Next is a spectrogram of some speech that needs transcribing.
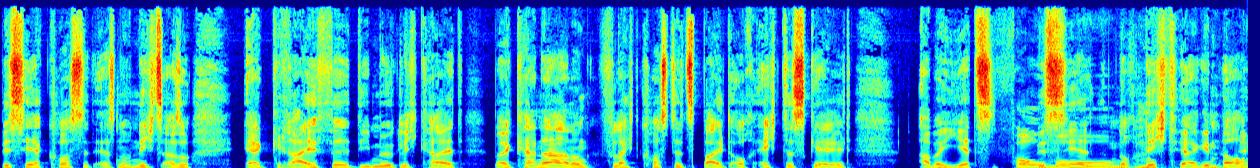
Bisher kostet es noch nichts. Also ergreife die Möglichkeit, weil keine Ahnung, vielleicht kostet es bald auch echtes Geld. Aber jetzt FOMO. bisher noch nicht, ja genau,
